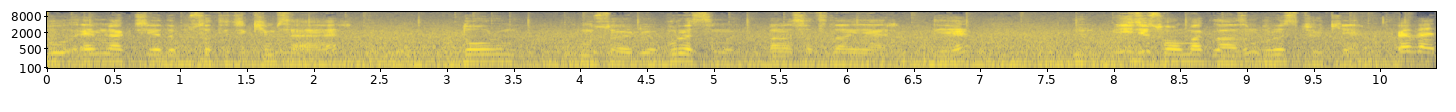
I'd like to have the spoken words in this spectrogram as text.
bu emlakçı ya da bu satıcı kimse eğer doğru mu söylüyor, burası mı bana satılan yer diye iyice sormak lazım. Burası Türkiye. Evet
